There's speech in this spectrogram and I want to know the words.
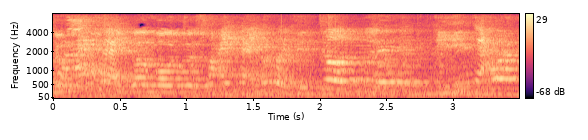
Đứng cái này vừa ngồi vừa xoay này nó phải chỉ trơn rồi tí cả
